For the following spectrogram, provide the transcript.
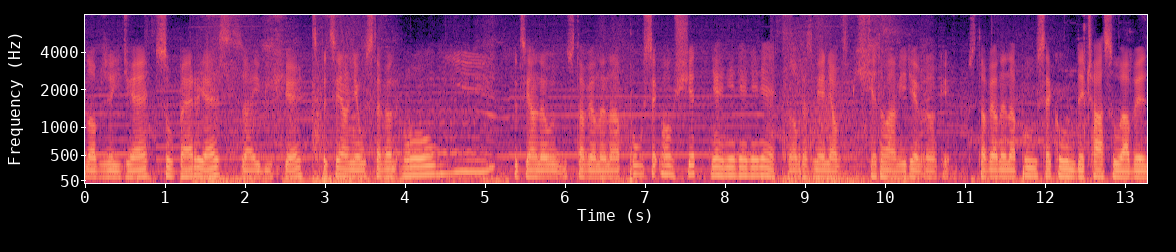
Dobrze idzie. Super jest, zajebiście. Specjalnie ustawione. O, Specjalne ustawione na pół sek... O, shit. Nie, nie, nie, nie. Dobra, zmieniam. Wpiszcie to mam, jedziemy. Okej. Ustawione na pół sekundy czasu, aby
